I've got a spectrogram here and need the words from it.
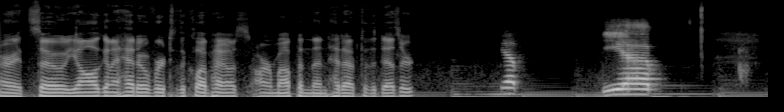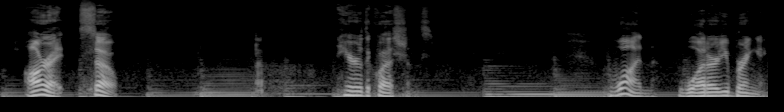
All right, so y'all gonna head over to the clubhouse, arm up, and then head out to the desert. Yep. Yep. All right, so here are the questions. one, what are you bringing?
